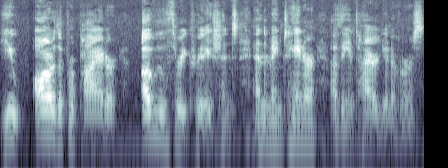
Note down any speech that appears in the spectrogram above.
You are the proprietor of the three creations and the maintainer of the entire universe.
